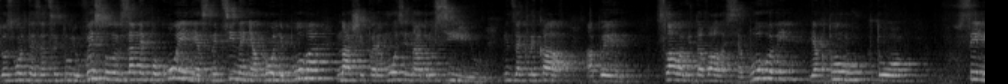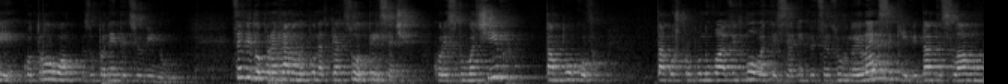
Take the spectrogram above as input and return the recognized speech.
дозвольте зацитую, висловив занепокоєння знеціненням ролі Бога в нашій перемозі над Росією. Він закликав, аби слава віддавалася Богові, як тому, хто в силі котрого зупинити цю війну. Це відео переглянули понад 500 тисяч користувачів. Там Боков також пропонував відмовитися від нецензурної лексики, віддати славу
